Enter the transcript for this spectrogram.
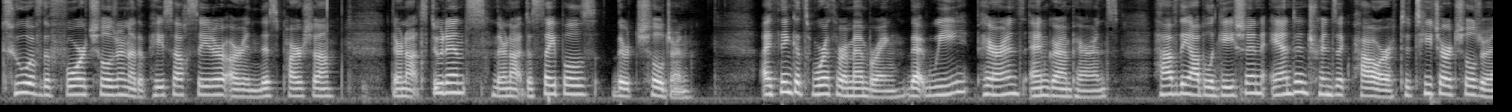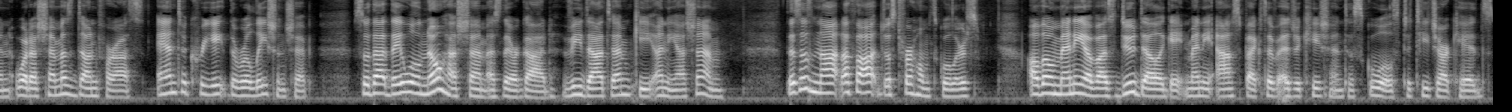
Two of the four children of the Pesach Seder are in this parsha. They're not students, they're not disciples, they're children. I think it's worth remembering that we, parents and grandparents, have the obligation and intrinsic power to teach our children what Hashem has done for us and to create the relationship so that they will know Hashem as their God. Vidatem ki ani Hashem. This is not a thought just for homeschoolers. Although many of us do delegate many aspects of education to schools to teach our kids,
